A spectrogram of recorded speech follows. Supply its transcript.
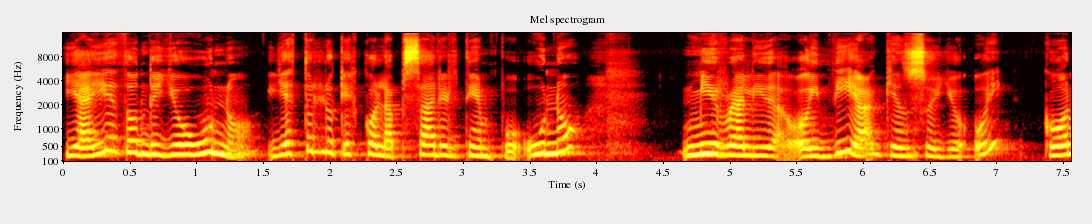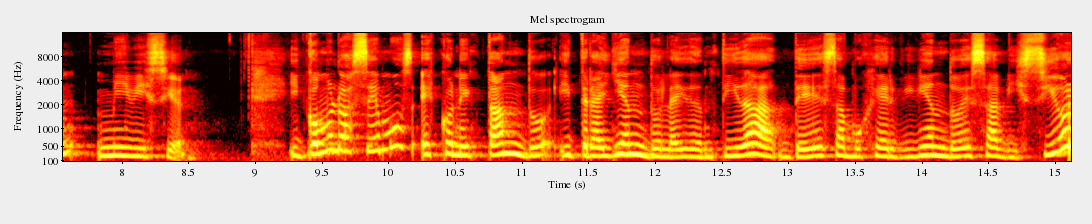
y ahí es donde yo uno, y esto es lo que es colapsar el tiempo, uno mi realidad hoy día, quién soy yo hoy, con mi visión. ¿Y cómo lo hacemos? Es conectando y trayendo la identidad de esa mujer, viviendo esa visión,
